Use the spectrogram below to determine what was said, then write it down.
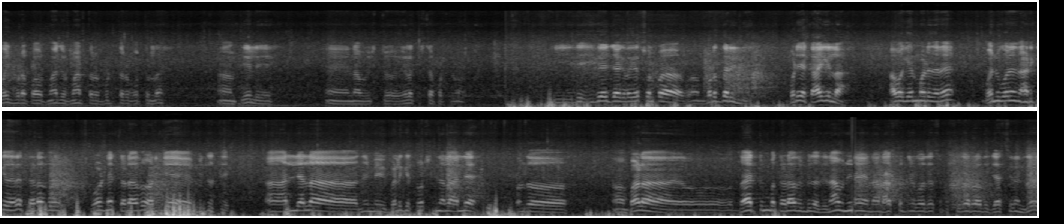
ಕೊಯ್ದು ಬಿಡಪ್ಪ, ಅವ್ರು ಮಾಜೂರು ಮಾಡ್ತಾರೋ ಬಿಡ್ತಾರೋ ಗೊತ್ತಿಲ್ಲ. ಆ, ಅಂತೇಳಿ ನಾವು ಇಷ್ಟು ಹೇಳಕ್ಕೆ ಇಷ್ಟಪಡ್ತೀವಿ ನೋಡಿ ಈ ಇದೇ ಇದೇ ಜಾಗದಾಗ ಸ್ವಲ್ಪ ಬಡದಾರೆ ಇಲ್ಲಿ ಬಡಿಯೋಕ್ಕಾಗಿಲ್ಲ ಅವಾಗ ಏನು ಮಾಡಿದ್ದಾರೆ ಒಂದು ಗೊನೆ ಅಡಿಕೆದಾರೆ ತಡೋದು ರೋಡ್ನಾಗ ತಡೋದು ಅಡಿಕೆ ಬಿದ್ದುತ್ತೆ ಅಲ್ಲೆಲ್ಲ ನಿಮಗೆ ಬೆಳಗ್ಗೆ ತೋರಿಸಿದ್ನಲ್ಲ ಅಲ್ಲೇ ಒಂದು ಭಾಳ ದಾರಿ ತುಂಬ ತಡೋದು ಬಿದ್ದದೆ ನಾವು ನಿನ್ನೆ ನಾನು ಆಸ್ಪತ್ರೆಗೆ ಹೋದೆ ಸ್ವಲ್ಪ ಶುಗರ್ ಅದು ಜಾಸ್ತಿ ನನಗೆ.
